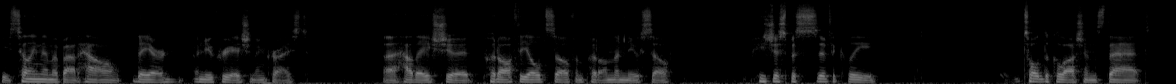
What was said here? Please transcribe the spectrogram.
he's telling them about how they are a new creation in Christ, uh, how they should put off the old self and put on the new self. He's just specifically told the Colossians that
